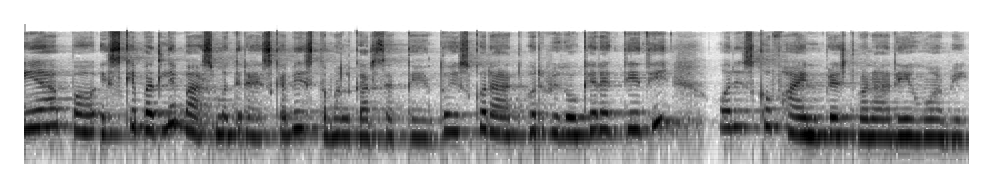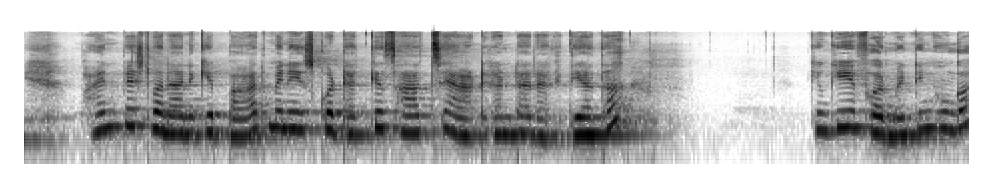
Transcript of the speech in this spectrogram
ये आप, इसके बदले बासमती राइस का भी इस्तेमाल कर सकते हैं। तो इसको रात भर भिगो के रख दी थी और इसको फाइन पेस्ट बना रही हूँ अभी। फाइन पेस्ट बनाने के बाद मैंने इसको ढक के सात से आठ घंटा रख दिया था, क्योंकि ये फर्मेंटिंग होगा,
